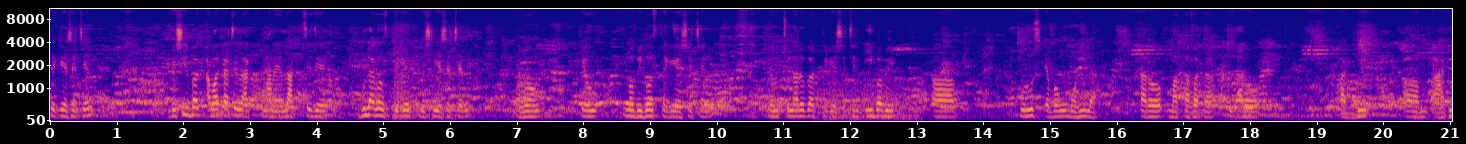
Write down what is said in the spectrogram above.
থেকে এসেছেন। বেশিরভাগ আমার কাছে লাগ মানে লাগছে যে বুলাগঞ্জ থেকে বেশি এসেছেন এবং কেউ নবীগঞ্জ থেকে এসেছেন, কেউ চুনারুঘাট থেকে এসেছেন। এইভাবে পুরুষ এবং মহিলা কারও মাথা ফাটা কারও হাড্ডি হাঁটু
